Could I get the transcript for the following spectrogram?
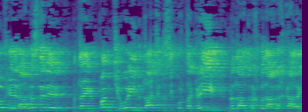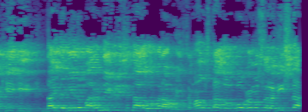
نو خیر راغسته دې نو دا عین پمپ چې وای نو دا چې تاسو پورته کوي نو دا تر خپل هغه کار کیږي دا دې د پرندې کړی چې تاسو وبراوړي زما استاد وګوغه مو سره نشته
